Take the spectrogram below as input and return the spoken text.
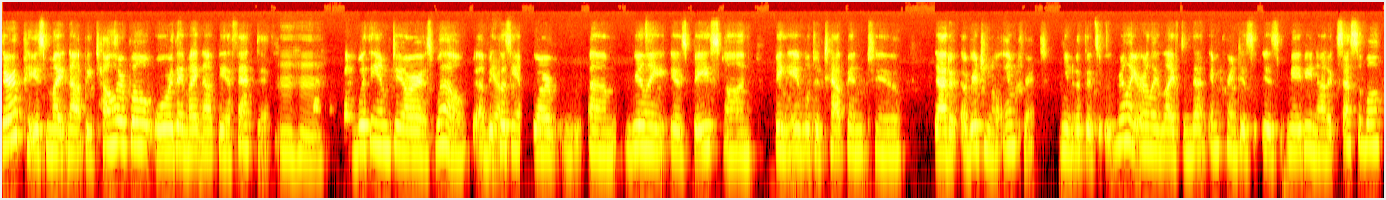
therapies might not be tolerable or they might not be effective. Mm-hmm. With EMDR as well, uh, because yeah. EMDR um, really is based on being able to tap into that original imprint. You know, if it's really early life, then that imprint is is maybe not accessible,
